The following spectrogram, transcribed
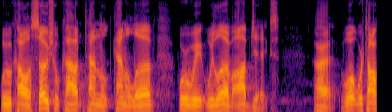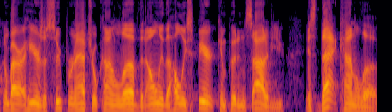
we would call a social kind of kind of love where we, we love objects. All right, what we're talking about right here is a supernatural kind of love that only the Holy Spirit can put inside of you. It's that kind of love.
